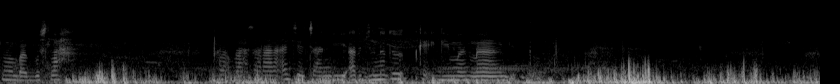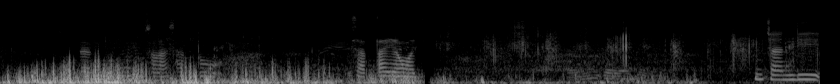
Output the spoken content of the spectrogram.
Cuma bagus lah karena penasaran aja candi Arjuna tuh kayak gimana gitu. Dan salah satu wisata yang wajib. Ini candi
